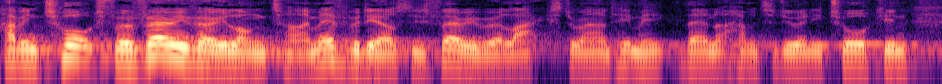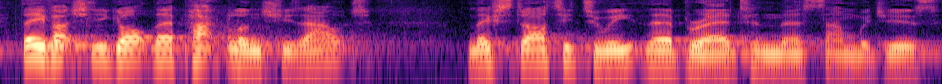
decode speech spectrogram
having talked for a very, very long time. Everybody else is very relaxed around him. They're not having to do any talking. They've actually got their packed lunches out, and they've started to eat their bread and their sandwiches.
